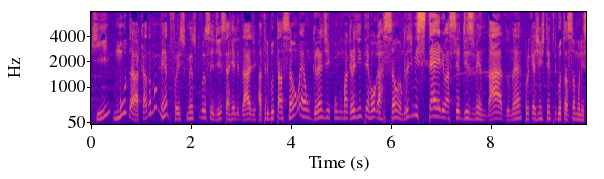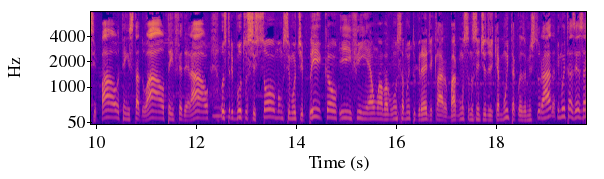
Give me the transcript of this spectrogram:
que muda a cada momento. Foi isso mesmo que você disse, a realidade. A tributação é um grande, uma grande interrogação, é um grande mistério a ser desvendado, né? Porque a gente tem tributação municipal, tem estadual, tem federal, os tributos se somam, se multiplicam, e enfim, é uma bagunça muito grande, claro, bagunça no sentido de que é muita coisa misturada, e muitas vezes a,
